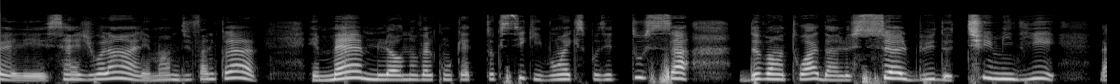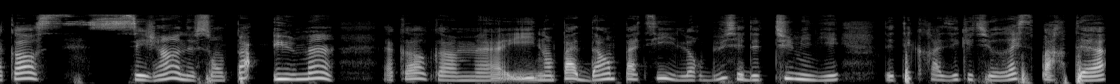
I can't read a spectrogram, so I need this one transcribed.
les Saint-Jolin, les membres du fan club. Et même leur nouvelle conquête toxique, ils vont exposer tout ça devant toi dans le seul but de t'humilier. D'accord? Ces gens ne sont pas humains. D'accord? Comme euh, ils n'ont pas d'empathie. Leur but, c'est de t'humilier, de t'écraser, que tu restes par terre,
